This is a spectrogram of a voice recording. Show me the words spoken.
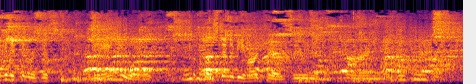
even if it were just manual, tend to be hard to zoom and turn. Mm-hmm.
